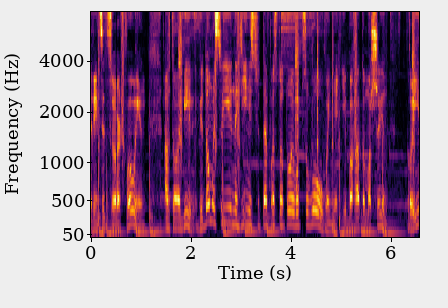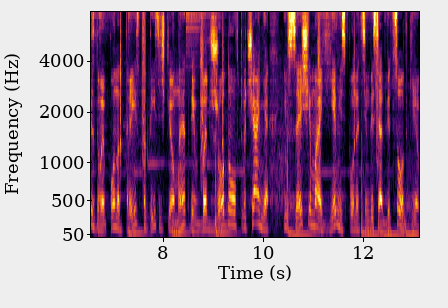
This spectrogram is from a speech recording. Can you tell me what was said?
30-40 хвилин. Автомобіль відомий своєю надійністю та простотою в обслуговуванні, і багато машин проїздили понад 300 тисяч кілометрів без жодного втручання і все ще має ємність понад 70%.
